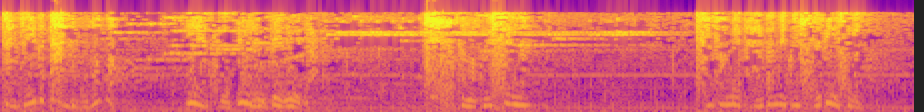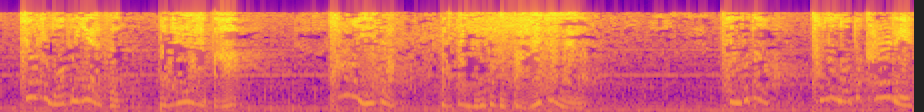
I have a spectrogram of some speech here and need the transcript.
长着一个大萝卜。叶子碧绿碧绿的，这是怎么回事呢？长发妹爬到那块石壁上，揪着萝卜叶子拔呀拔，嗖一下把大萝卜给拔下来了。想不到从那萝卜坑里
